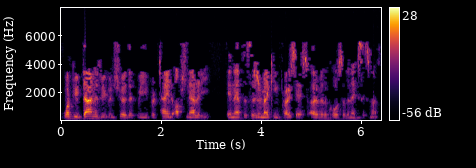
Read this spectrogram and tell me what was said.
what we've done is we've ensured that we've retained optionality in that decision-making process over the course of the next six months.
